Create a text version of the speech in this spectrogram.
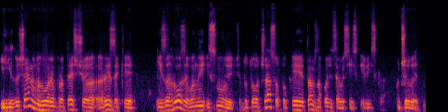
І звичайно, ми говоримо про те, що ризики і загрози вони існують до того часу, поки там знаходяться російські війська, очевидно,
